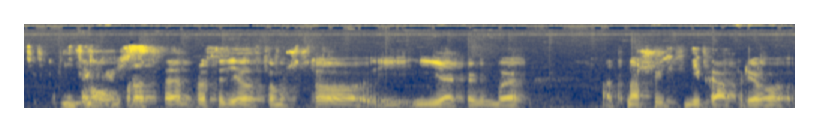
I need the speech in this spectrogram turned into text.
Типа, мне так Ну, кажется. просто, просто дело в том, что я как бы отношусь к Ди Каприо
